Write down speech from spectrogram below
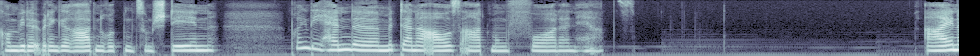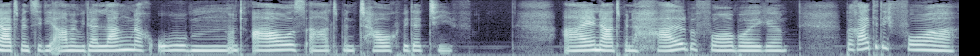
Komm wieder über den geraden Rücken zum Stehen. Bring die Hände mit deiner Ausatmung vor dein Herz. Einatmen, zieh die Arme wieder lang nach oben und ausatmen, tauch wieder tief. Einatmen, halbe Vorbeuge. Bereite dich vor,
